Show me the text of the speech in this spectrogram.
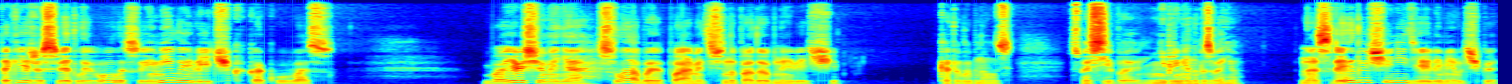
Такие же светлые волосы и милый личик, как у вас. Боюсь, у меня слабая память на подобные вещи. Кат улыбнулась. Спасибо, непременно позвоню. На следующей неделе, милочка.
